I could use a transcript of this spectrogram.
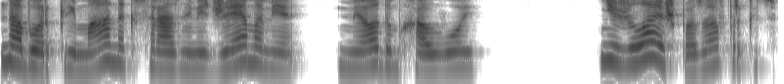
набор креманок с разными джемами, медом, халвой. Не желаешь позавтракать?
